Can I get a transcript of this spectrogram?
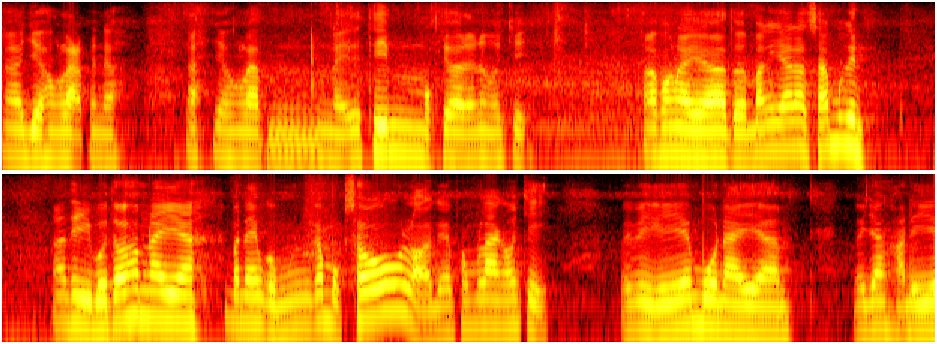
À, giờ hồng lạp này nè. À, giờ hồng lạp này thêm một giờ nữa nè anh chị. À, phần này tôi bán giá là 60 nghìn. À, thì buổi tối hôm nay bên em cũng có một số loại cái phong lan của anh chị. Bởi vì cái mùa này người dân họ đi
